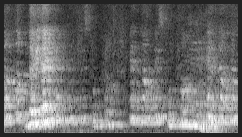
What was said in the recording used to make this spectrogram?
da da da da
